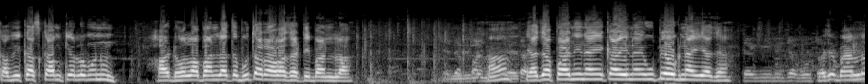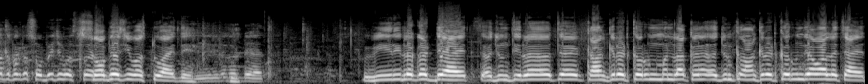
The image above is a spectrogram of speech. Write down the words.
का विकास काम केलं म्हणून? हा ढोला बांधला तर भूता रावासाठी बांधला. हां? याचा पाणी नाही काही नाही उपयोग नाही याचा. म्हणजे बांधला तर फक्त शोभेची वस्तू आहे. शोभेची वस्तू आहे ते. विहिरीला गड्डे आहेत. अजून तिला ते काँक्रीट करून म्हणला क- अजून काँक्रीट करून द्यावालेच आहेत.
